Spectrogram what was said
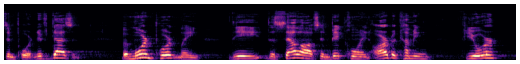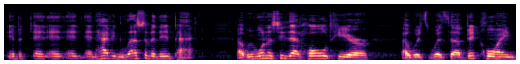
It's important if it doesn't. But more importantly, the, the sell offs in Bitcoin are becoming fewer and, and, and, and having less of an impact. Uh, we want to see that hold here uh, with, with uh, Bitcoin.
